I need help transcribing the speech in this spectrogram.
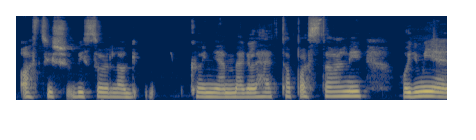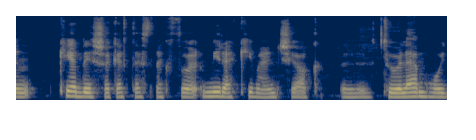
azt is viszonylag könnyen meg lehet tapasztalni, hogy milyen kérdéseket tesznek föl, mire kíváncsiak tőlem, hogy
